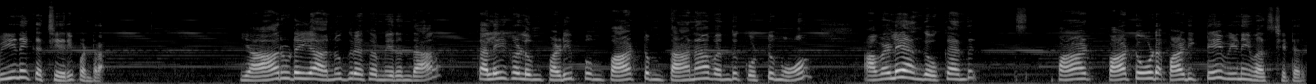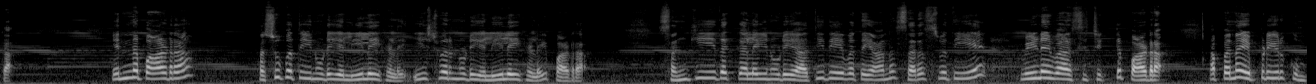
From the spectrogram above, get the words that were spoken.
வீணை கச்சேரி பண்ணுறான் யாருடைய அனுகிரகம் இருந்தால் கலைகளும் படிப்பும் பாட்டும் தானாக வந்து கொட்டுமோ? அவளே அங்கே உட்காந்து பா பாட்டோட பாடிக்கிட்டே வீணை வாசிச்சிட்டு இருக்கா. என்ன பாடுறா? பசுபதியினுடைய லீலைகளை ஈஸ்வரனுடைய லீலைகளை பாடுறா. சங்கீத கலையினுடைய அதிதேவதையான சரஸ்வதியே வீணை வாசிச்சுக்கிட்டு பாடுறா. அப்போனா எப்படி இருக்கும்?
